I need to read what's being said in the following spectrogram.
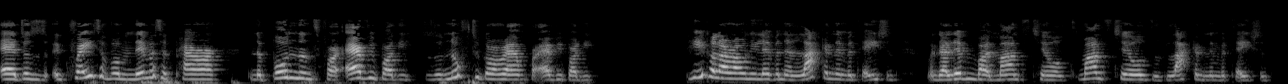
Uh, there's a creative, unlimited power and abundance for everybody. There's enough to go around for everybody. People are only living in lack and limitation when they're living by man's tools. Man's tools is lacking limitation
